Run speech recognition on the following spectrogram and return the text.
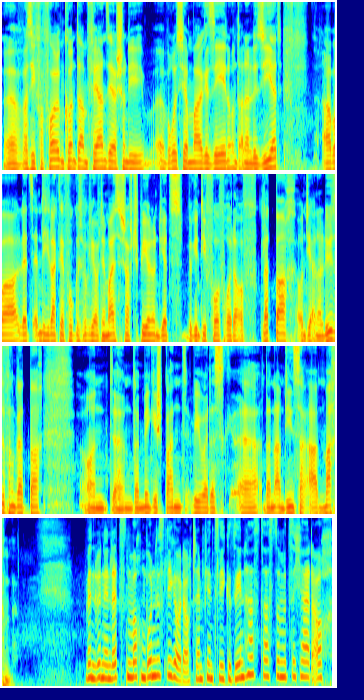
äh, was ich verfolgen konnte am Fernseher, schon die äh, Borussia mal gesehen und analysiert. Aber letztendlich lag der Fokus wirklich auf den Meisterschaftsspielen und jetzt beginnt die Vorfreude auf Gladbach und die Analyse von Gladbach. Und ähm, dann bin ich gespannt, wie wir das äh, dann am Dienstagabend machen. Wenn du in den letzten Wochen Bundesliga oder auch Champions League gesehen hast, hast du mit Sicherheit auch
